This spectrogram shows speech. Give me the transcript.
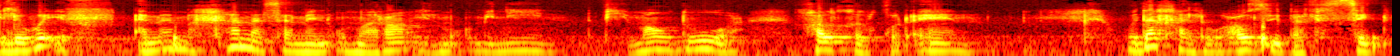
اللي وقف أمام خمسة من أمراء المؤمنين في موضوع خلق القرآن ودخل وعذب في السجن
